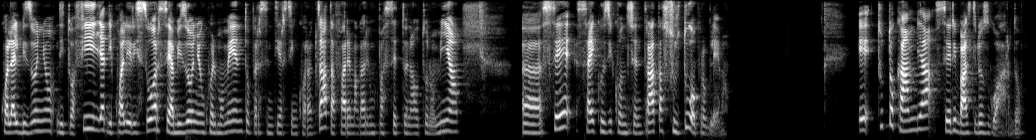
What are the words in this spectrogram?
qual è il bisogno di tua figlia, di quali risorse ha bisogno in quel momento per sentirsi incoraggiata a fare magari un passetto in autonomia? Uh, se sei così concentrata sul tuo problema. E tutto cambia se ribalti lo sguardo,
